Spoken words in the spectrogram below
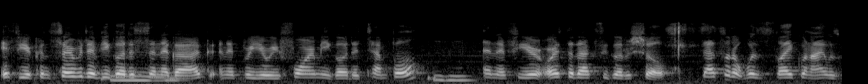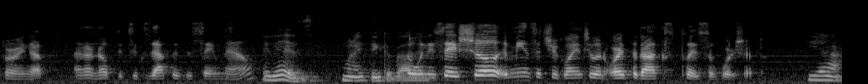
If you're conservative, you go to Mm. synagogue, and if you're reform, you go to temple, hmm and if you're Orthodox, you go to shul. That's what it was like when I was growing up. I don't know if it's exactly the same now. It is when I think about But it. when you say shul, it means that you're going to an Orthodox place of worship. yeah.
